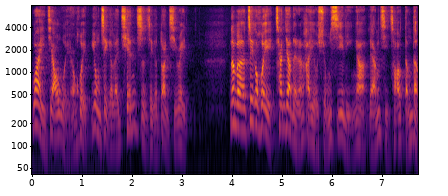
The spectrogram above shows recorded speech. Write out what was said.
外交委员会，用这个来牵制这个段祺瑞。那么这个会参加的人还有熊希龄啊、梁启超等等，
